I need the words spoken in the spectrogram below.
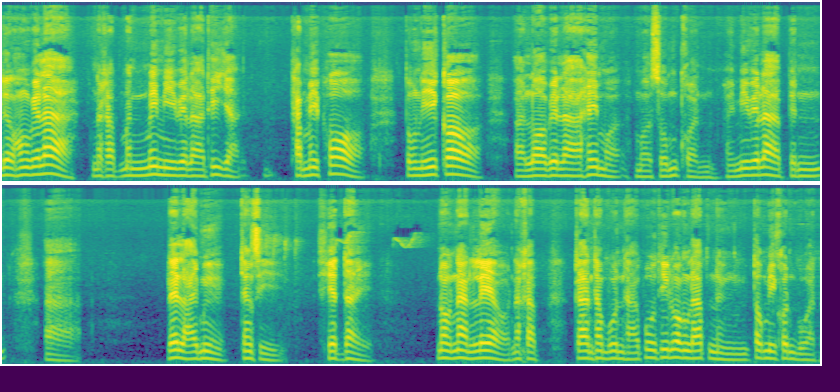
เรื่องของเวลานะครับ มันไม่มีเวลาที่จะทำให้พ่อ ตรงนี้ก็รอเวลาให้เหมาะเหมาะสมก่อนให้มีเวลาเป็นหลายๆมือจังสี่เฮ็ดได้นอกนั้นแล้วนะครับ การทำบุญหาผู้ที่ล่วงลับหนึ่งต้องมีคนบวช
